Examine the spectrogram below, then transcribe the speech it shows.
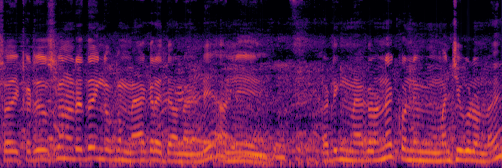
సో ఇక్కడ చూసుకున్నట్టయితే ఇంకొక మేకలు అయితే ఉన్నాయండి. అన్ని కటింగ్ మేకలు ఉన్నాయి కొన్ని మంచివి కూడా ఉన్నాయి.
